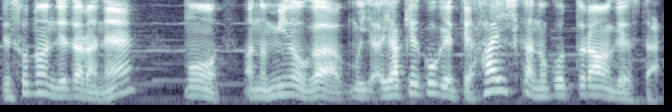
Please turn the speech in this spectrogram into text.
で外に出たらねもうあの美濃がもう焼け焦げて灰しか残っとらんわけですた。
